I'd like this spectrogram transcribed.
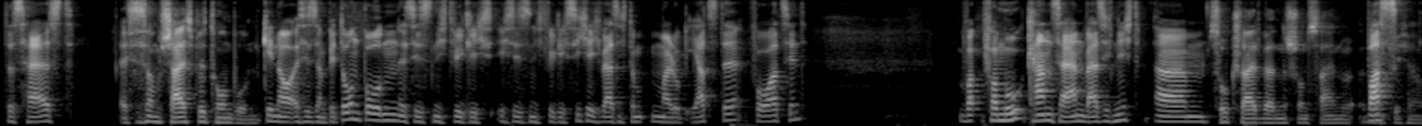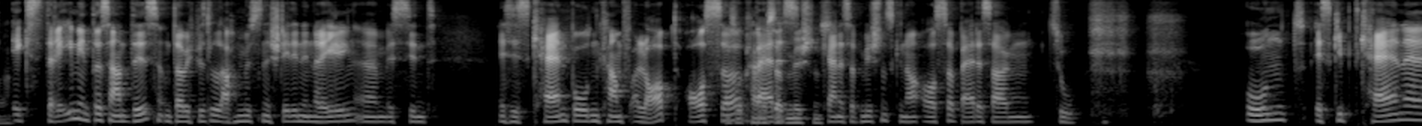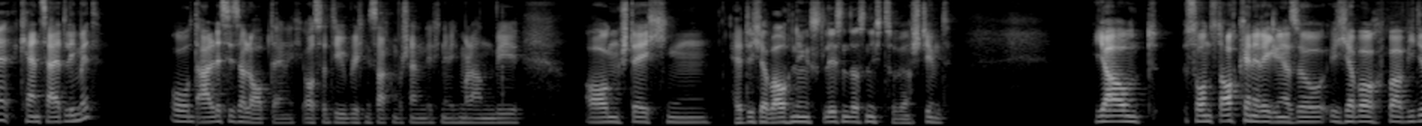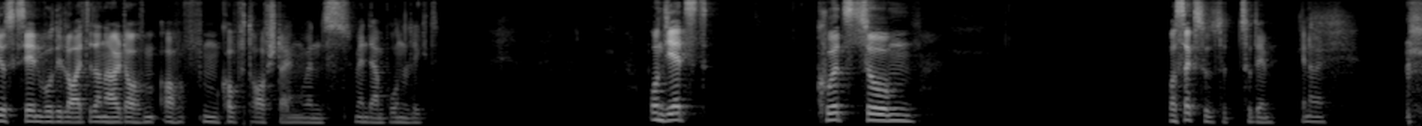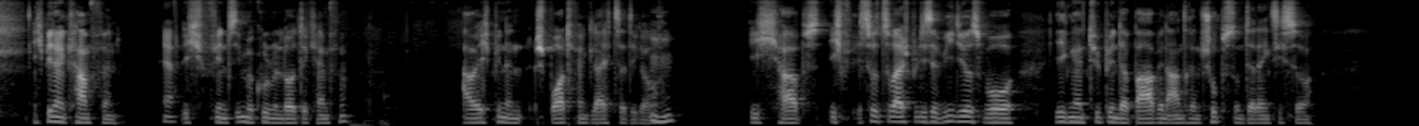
Das heißt, Es ist am scheiß Betonboden. Genau, es ist am Betonboden, es ist nicht wirklich, es ist nicht wirklich sicher. Ich weiß nicht mal, ob Ärzte vor Ort sind. Kann sein, weiß ich nicht. Ähm, So gescheit werden es schon sein. was ich extrem interessant ist, und da habe ich ein bisschen lachen müssen, es steht in den Regeln, ähm, es, sind, es ist kein Bodenkampf erlaubt, außer Also keine beide, Submissions. keine Submissions, genau, außer beide sagen zu. Und es gibt keine, kein Zeitlimit und alles ist erlaubt eigentlich, außer die üblichen Sachen wahrscheinlich, nehme ich mal an, wie Augenstechen, Hätte ich aber auch nirgends gelesen, dass nicht so wäre. Stimmt. Ja, und sonst auch keine Regeln. Also ich habe auch ein paar Videos gesehen, wo die Leute dann halt auf, dem- auf dem Kopf draufsteigen, wenn's, wenn der am Boden liegt. Und jetzt kurz zum... Was sagst du zu, zu dem? Genau. Ich bin ein Kampffan. Ja. Ich finde es immer cool, wenn Leute kämpfen. Aber ich bin ein Sportfan gleichzeitig auch. Mhm. Ich hab's, ich, so zum Beispiel diese Videos, wo irgendein Typ in der Bar den anderen schubst und der denkt sich so,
